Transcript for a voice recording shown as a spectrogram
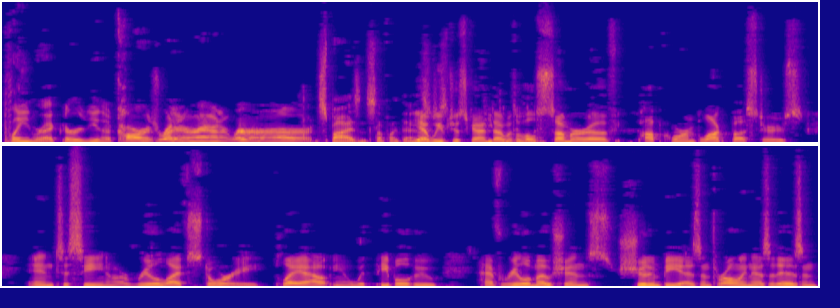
plane wreck or you know cars running around and, "Rrrr," and spies and stuff like that. yeah, we've just- just gotten done with a whole that. summer of popcorn blockbusters, and to see you know a real life story play out, you know, with people who have real emotions, shouldn't be as enthralling as it is. And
